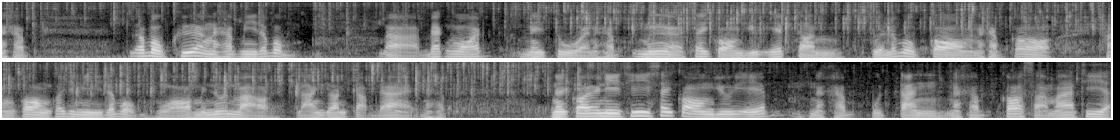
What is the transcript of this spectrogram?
นะครับ ระบบเครื่องนะครับมีระบบแบ็กวอตในตัวนะครับ เมื่อไส้กรอง US ตัน ส่วนระบบกรองนะครับ ก็ถังกรองก็จะมีระบบหัวเมนวลวาล์วล้างย้อนกลับได้นะครับ ในกรณีที่ไส้กรอง UF นะครับอุดตันนะครับ ก็สามารถที่จะ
